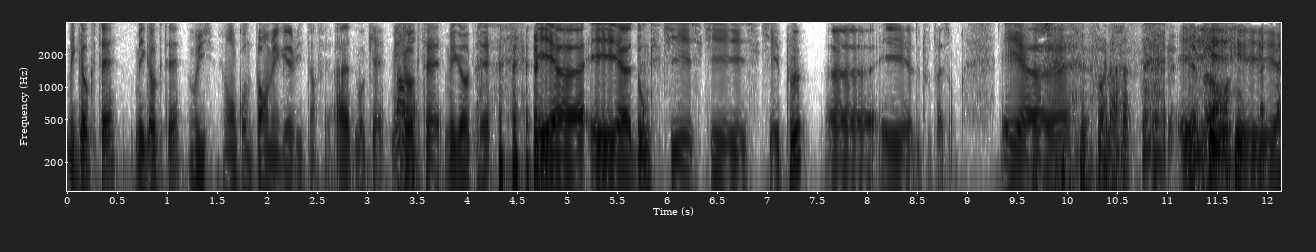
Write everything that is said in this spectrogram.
Mégaoctets mégaoctets Oui, on compte pas en mégabits en fait. ah, ok. Mégaoctets mégaoctets et euh, et euh, donc ce qui est ce qui ce qui est peu euh, et de toute façon. Et euh, voilà. et euh,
